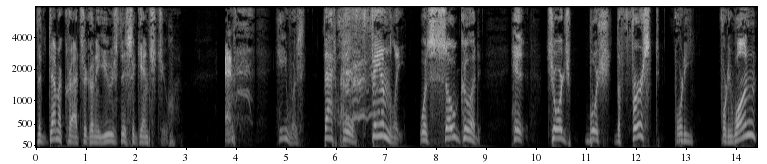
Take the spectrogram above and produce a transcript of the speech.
the Democrats are going to use this against you. And he was, that whole family was so good. His, George Bush, the first 40, 41,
